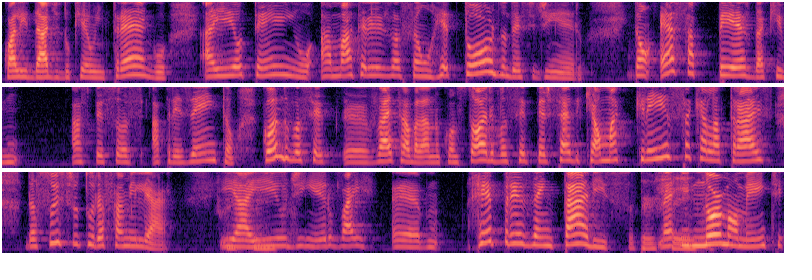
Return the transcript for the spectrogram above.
qualidade do que eu entrego, aí eu tenho a materialização, o retorno desse dinheiro. Então, essa perda que as pessoas apresentam, quando você eh, vai trabalhar no consultório, você percebe que é uma crença que ela traz da sua estrutura familiar. Perfeito. E aí o dinheiro vai. Eh, representar isso. Né? E normalmente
